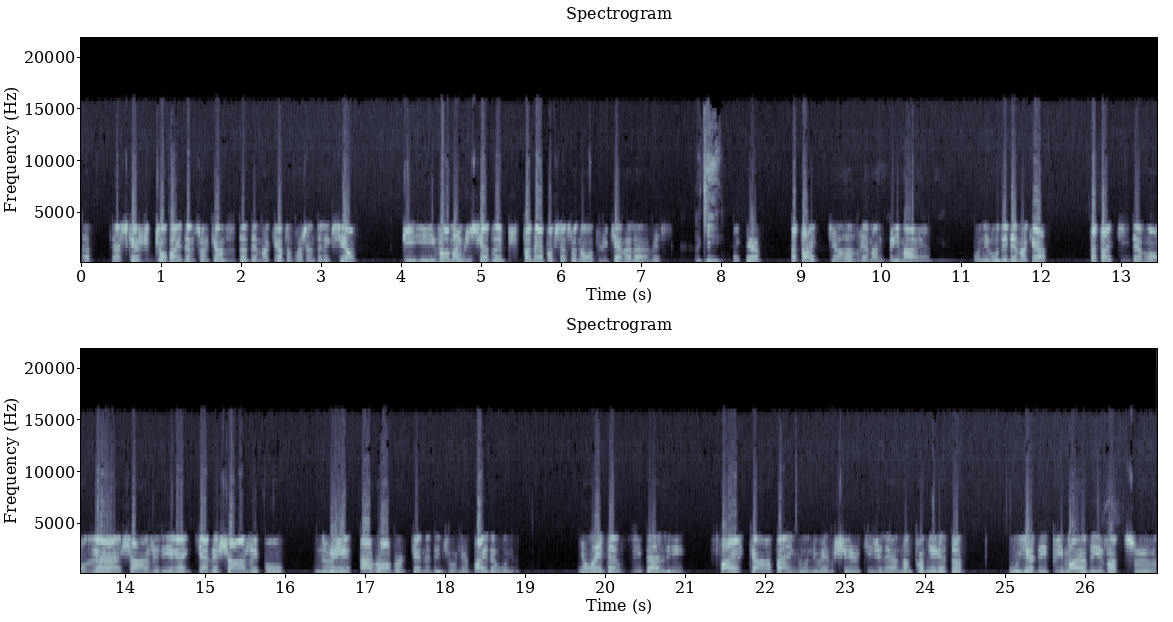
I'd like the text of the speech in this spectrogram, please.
à, à ce que Joe Biden soit le candidat démocrate aux prochaines élections. Puis il va même jusqu'à dire, puis il faudrait pas que ce soit non plus Kamala Harris. OK. Peut-être qu'il y aura vraiment une primaire au niveau des démocrates. Peut-être qu'ils devront rechanger les règles qui avaient changé pour nuire à Robert Kennedy Jr. By the way, ils ont interdit d'aller faire campagne au New Hampshire, qui est généralement le premier État où il y a des primaires, des votes sur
